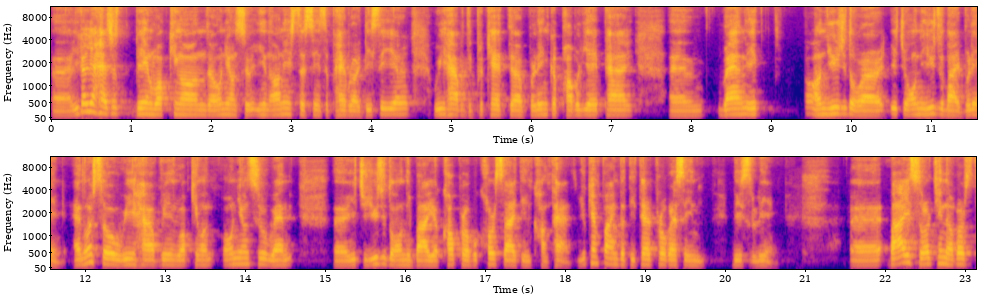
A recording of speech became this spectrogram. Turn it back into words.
Uh, Igalia has been working on the onions in earnest since February this year. We have duplicated the Blink public API and when it unused or it's only used by Blink. And also we have been working on onions when uh, it's used only by a couple of core sites in content. You can find the detailed progress in this link. Uh, by 13 August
